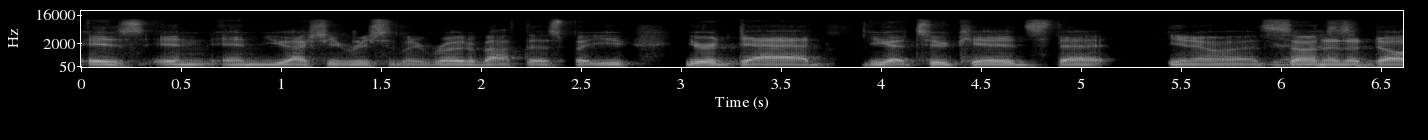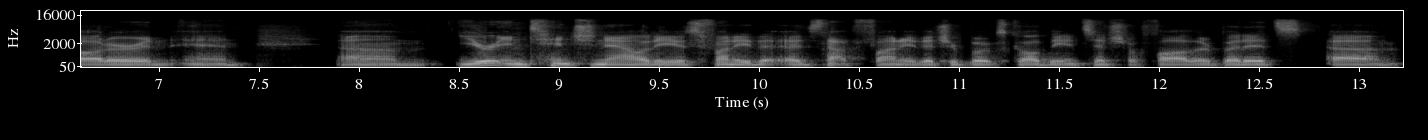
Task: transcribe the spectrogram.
is in and you actually recently wrote about this but you you're a dad you got two kids that you know a yes. son and a daughter and and um, your intentionality is funny that it's not funny that your book's called the intentional father but it's um,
